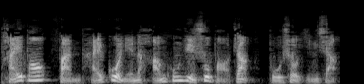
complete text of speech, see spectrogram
台胞返台过年的航空运输保障不受影响。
